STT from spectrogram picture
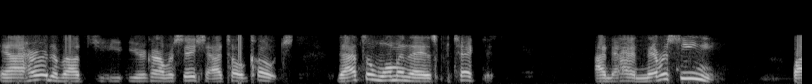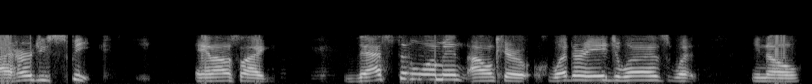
and I heard about your conversation, I told Coach, that's a woman that is protected. I, had never seen you, but I heard you speak, and I was like, that's the woman. I don't care what her age was, what you know.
